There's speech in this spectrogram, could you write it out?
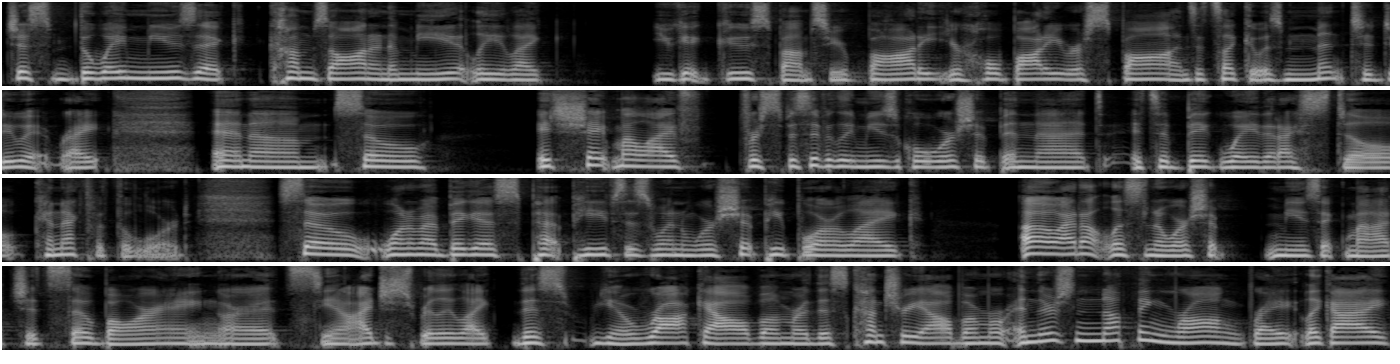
just the way music comes on and immediately like you get goosebumps your body your whole body responds it's like it was meant to do it right and um so it shaped my life for specifically musical worship in that it's a big way that I still connect with the Lord. So one of my biggest pet peeves is when worship people are like, "Oh, I don't listen to worship music much. It's so boring or it's, you know, I just really like this, you know, rock album or this country album or and there's nothing wrong, right? Like I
